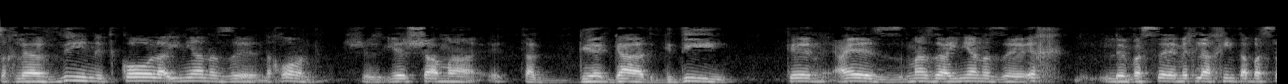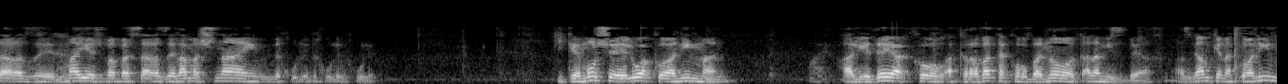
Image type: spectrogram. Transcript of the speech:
צריך להבין את כל העניין הזה, נכון, שיש שם את הגד, גדי, כן, עז, מה זה העניין הזה, איך לבשם, איך להכין את הבשר הזה, מה יש בבשר הזה, למה שניים, וכו' וכו' וכו'. כי כמו שהעלו הכהנים מן, על ידי הקור, הקרבת הקורבנות על המזבח, אז גם כן הכהנים,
